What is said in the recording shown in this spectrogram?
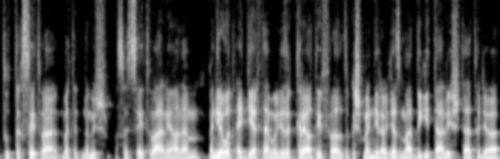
tudtak szétválni, vagy nem is az, hogy szétválni, hanem mennyire volt egyértelmű, hogy ezek kreatív feladatok, és mennyire, hogy ez már digitális, tehát hogy a,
